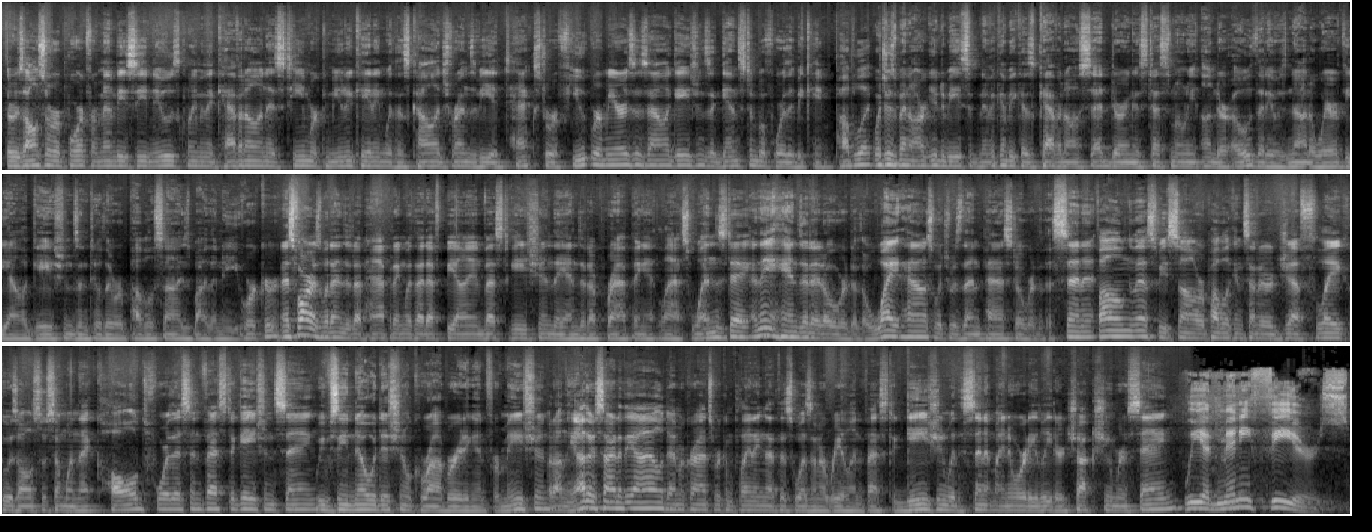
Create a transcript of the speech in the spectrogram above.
There was also a report from NBC News claiming that Kavanaugh and his team were communicating with his college friends via text to refute Ramirez's allegations against him before they became public, which has been argued to be significant because Kavanaugh said during his testimony under oath that he was not aware of the allegations until they were publicized by the New Yorker. And as far as what ended up happening with that FBI investigation, they ended up wrapping it last Wednesday, and they handed it over to the White House, which was then passed over to the Senate. Following this, we saw Republican Senator Jeff Flake, who was also someone that called for this investigation, saying, We've seen no additional corroborating information. But on the other side of the aisle, Democrats were complaining that this wasn't a real investigation, with Senate Minority Leader Chuck Schumer saying, We had many fears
